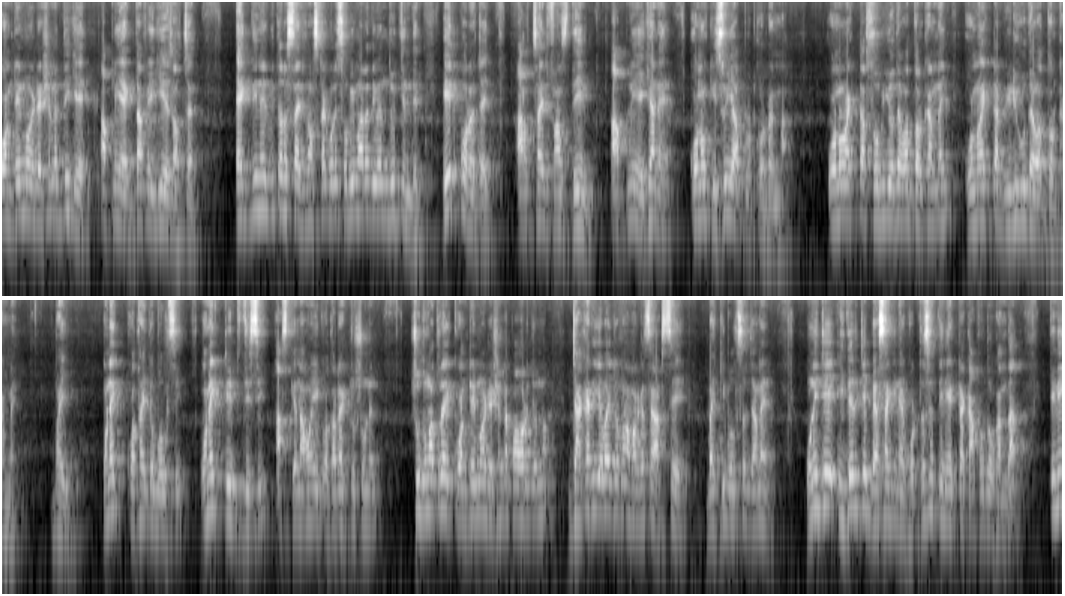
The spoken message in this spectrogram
কন্টেন্ট মনিটেশনের দিকে আপনি এক ধাপ এগিয়ে যাচ্ছেন। একদিনের ভিতরে চার পাঁচটা করে ছবি মারা দিবেন দুই, তিন দিন। এরপরে যাই, আর চার পাঁচ দিন আপনি এখানে কোনো কিছুই আপলোড করবেন না। কোনো একটা ছবিও দেওয়ার দরকার নাই, কোনো একটা ভিডিও দেওয়ার দরকার নাই। ভাই, অনেক কথাই তো বলছি, অনেক টিপস দিছি, আজকে না হয় এই কথাটা একটু শুনেন। শুধুমাত্র এই কন্টেন্ট মনিটেশনটা পাওয়ার জন্য। জাকারিয়া ভাই যখন আমার কাছে আসছে, ভাই কি বলছে জানেন? উনি যে ঈদের যে বেচা কিনা করতেছে, তিনি একটা কাপড় দোকানদার। তিনি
